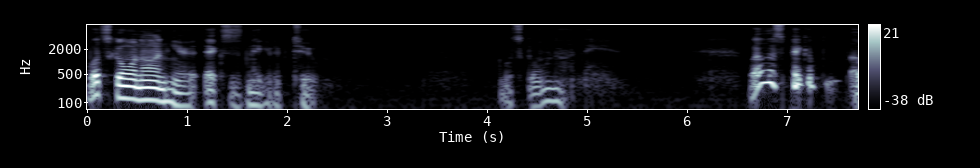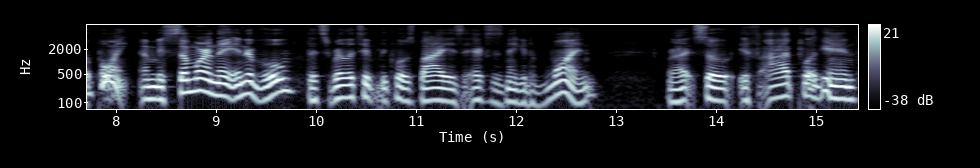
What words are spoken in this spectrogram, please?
What's going on here x is negative 2? What's going on there? Well, let's pick a, a point. I mean, somewhere in the interval that's relatively close by is x is negative 1, right? So if I plug in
